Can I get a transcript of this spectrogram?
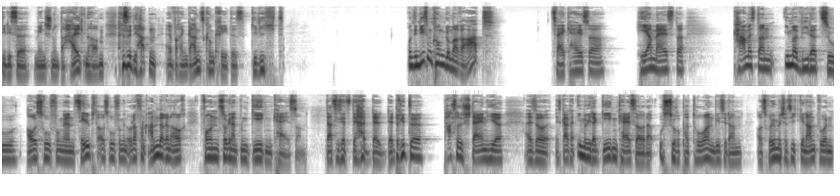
die diese Menschen unterhalten haben. Also die hatten einfach ein ganz konkretes Gewicht. Und in diesem Konglomerat, zwei Kaiser, Heermeister, kam es dann immer wieder zu Ausrufungen, Selbstausrufungen oder von anderen auch von sogenannten Gegenkaisern. Das ist jetzt der, der, der dritte Puzzlestein hier. Also es gab dann immer wieder Gegenkaiser oder Usurpatoren, wie sie dann aus römischer Sicht genannt wurden,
